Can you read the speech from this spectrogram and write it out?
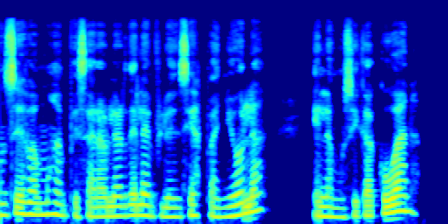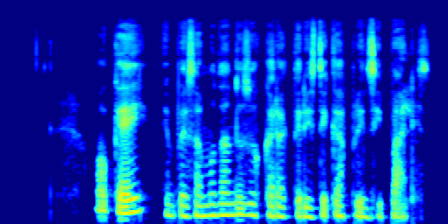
Entonces vamos a empezar a hablar de la influencia española en la música cubana. Ok, empezamos dando sus características principales.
